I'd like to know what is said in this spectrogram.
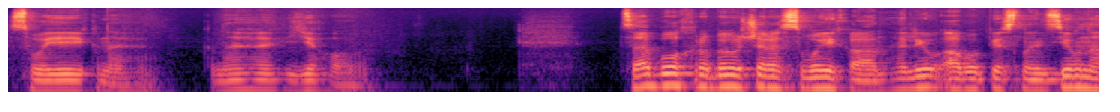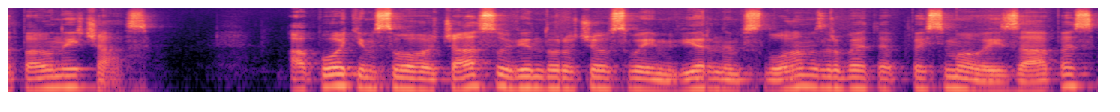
своєї книги книги Єгови. Це Бог робив через своїх ангелів або післанців на певний час. А потім свого часу він доручив своїм вірним слугам зробити письмовий запис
